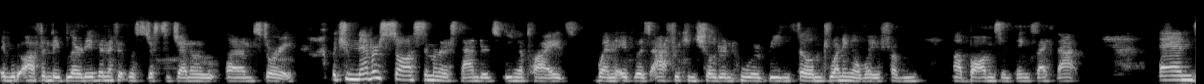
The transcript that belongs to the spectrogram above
it would often be blurred, even if it was just a general um, story. But you never saw similar standards being applied when it was African children who were being filmed running away from uh, bombs and things like that. And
